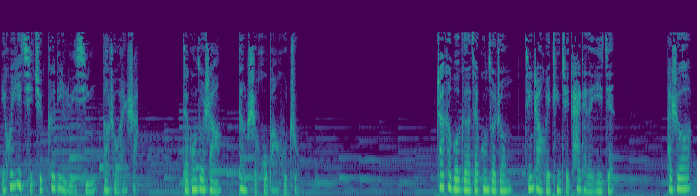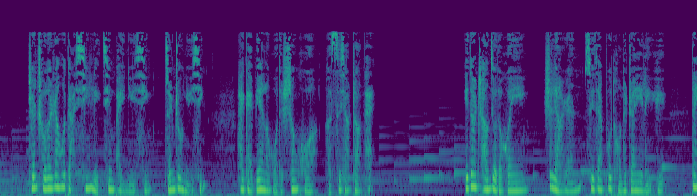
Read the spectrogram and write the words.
也会一起去各地旅行，到处玩耍。在工作上更是互帮互助。扎克伯格在工作中经常会听取太太的意见。他说：“陈除了让我打心里敬佩女性、尊重女性，还改变了我的生活和思想状态。一段长久的婚姻是两人虽在不同的专业领域，但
